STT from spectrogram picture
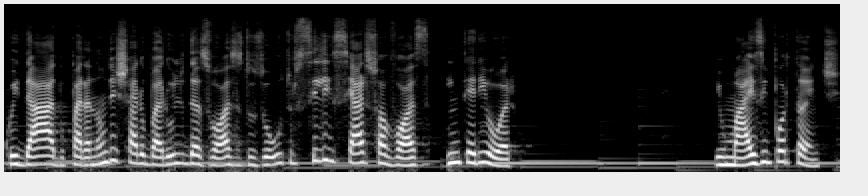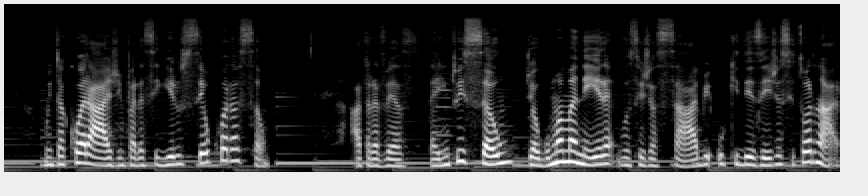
Cuidado para não deixar o barulho das vozes dos outros silenciar sua voz interior. E o mais importante, muita coragem para seguir o seu coração. Através da intuição, de alguma maneira, você já sabe o que deseja se tornar.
